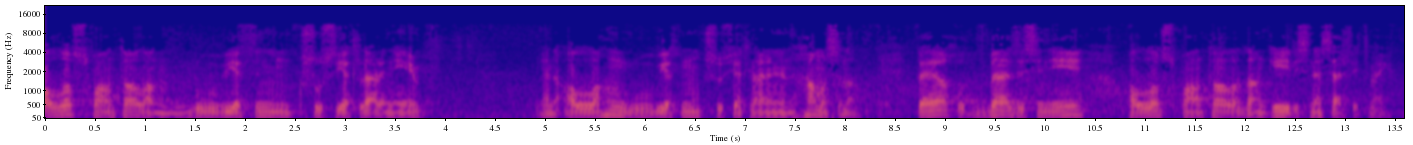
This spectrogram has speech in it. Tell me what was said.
Allah subhanətə Allahın rububiyyətinin xüsusiyyətlərini yəni Allahın rububiyyətinin xüsusiyyətlərinin hamısına və yaxud bəzisini Allah subhanətə Allahdan qeyrisinə sərf etmək.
